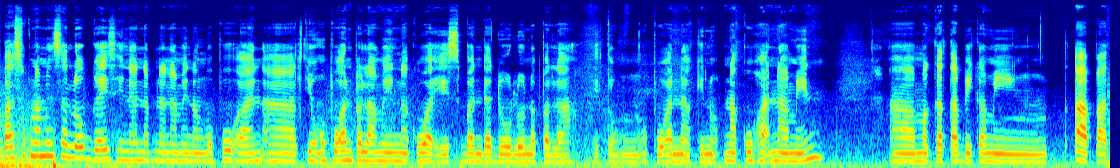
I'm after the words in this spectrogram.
Pagpasok namin sa loob guys, hinanap na namin ang upuan at yung upuan pala may nakuha is banda dulo na pala itong upuan na nakuha namin. Ah, magkatabi kaming apat.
